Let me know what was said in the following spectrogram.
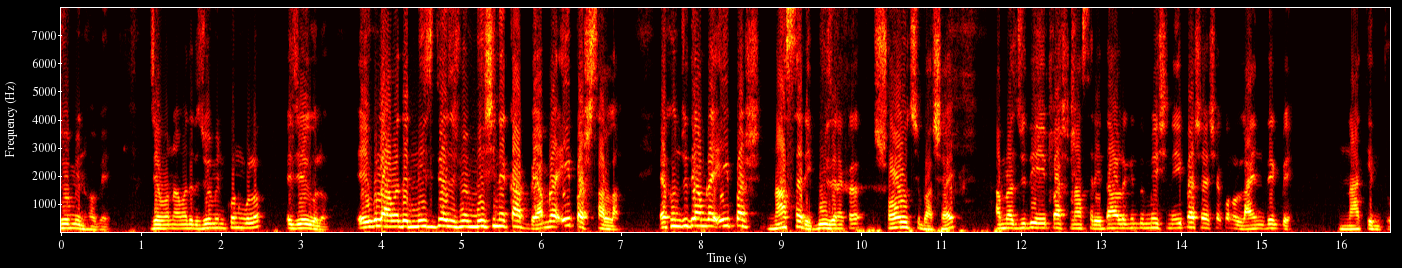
জমিন হবে। যেমন আমাদের জমিন কোনগুলো? এই যে এগুলো। এইগুলো আমাদের নিচ দিয়ে যে সময় মেশিনে কাটবে, আমরা এই পাশ ছাড়লাম। এখন যদি আমরা এই পাশ না সারি বুঝলেন একটা সহজ ভাষায় আমরা যদি এই পাশ না সারি তাহলে কিন্তু মেশিন এই পাশে এসে কোনো লাইন দেখবে না কিন্তু।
